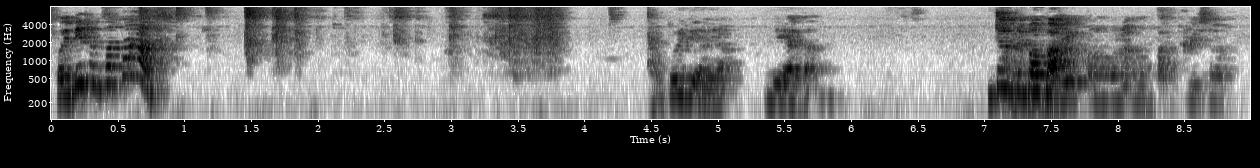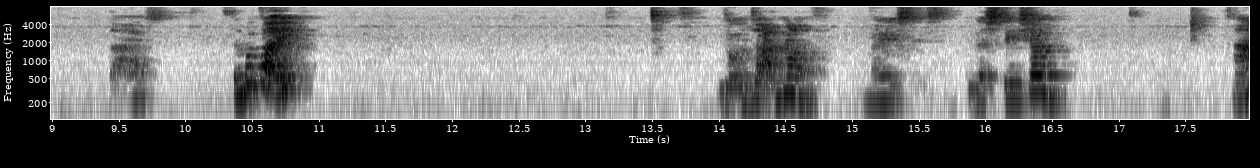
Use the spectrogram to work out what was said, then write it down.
Pwede lang sa taas. Pwede aya. Hindi ata. Diyan sa baba. Parang wala mong pantry sa taas. Sa baba eh. Doon sa ano? May gas station. Ha?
